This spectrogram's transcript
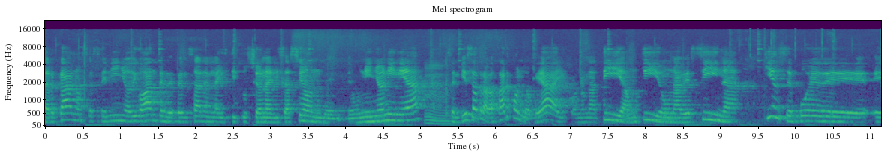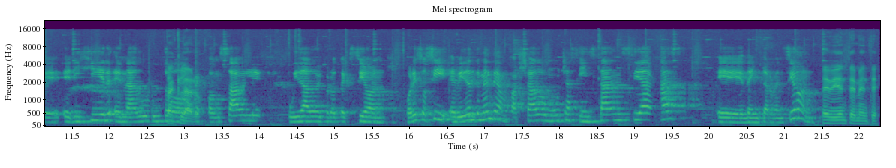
cercanos a ese niño, digo, antes de pensar en la institucionalización de, un niño o niña, mm. se empieza a trabajar con lo que hay, con una tía, un tío, una vecina. ¿Quién se puede eh, erigir en adulto responsable cuidado y protección. Por eso sí, evidentemente han fallado muchas instancias eh, de intervención. Evidentemente.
